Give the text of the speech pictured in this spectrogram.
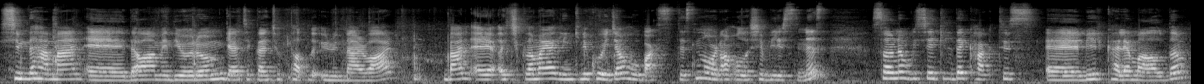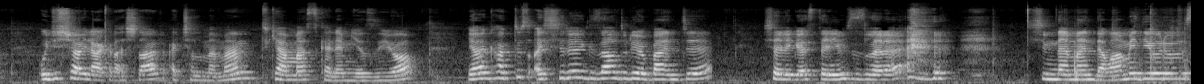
Şimdi hemen e, devam ediyorum. Gerçekten çok tatlı ürünler var. Ben e, açıklamaya linkini koyacağım bu box sitesinin. Oradan ulaşabilirsiniz. Sonra bu şekilde kaktüs e, bir kalem aldım. Ucu şöyle arkadaşlar. Açalım hemen. Tükenmez kalem yazıyor. Yani kaktüs aşırı güzel duruyor bence. Şöyle göstereyim sizlere. Şimdi hemen devam ediyoruz.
